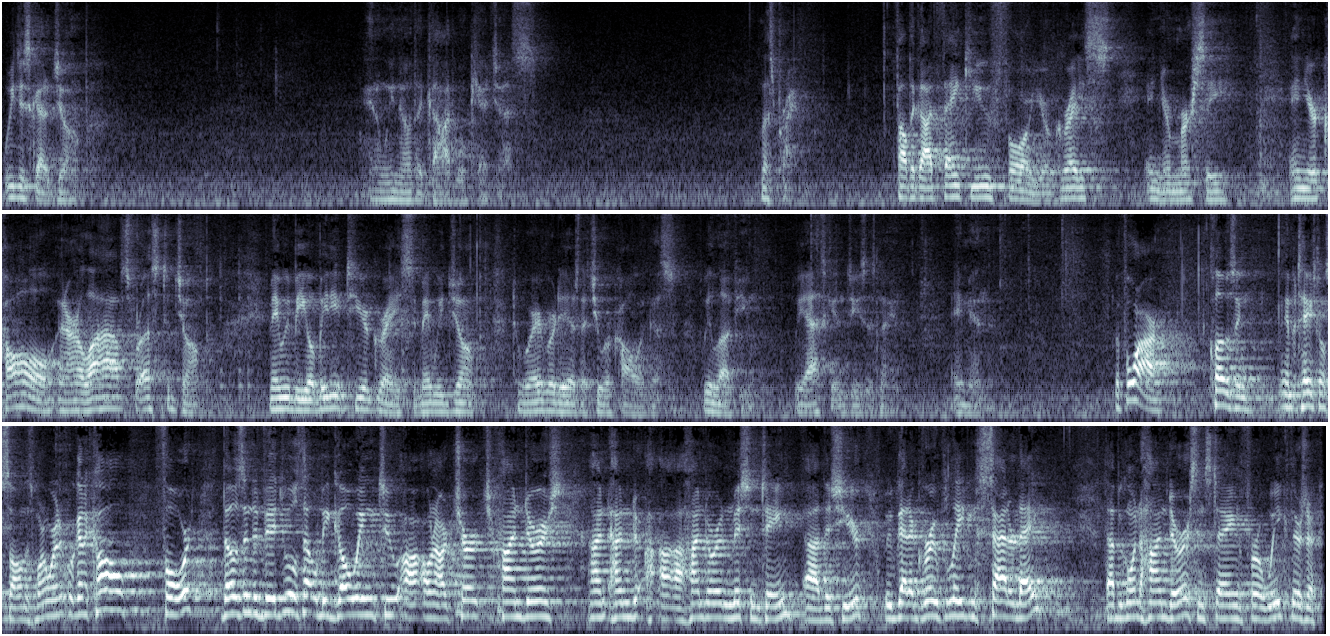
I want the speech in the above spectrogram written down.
We just got to jump and we know that God will catch us. Let's pray. Father God, thank you for your grace and your mercy and your call in our lives for us to jump. May we be obedient to your grace and may we jump to wherever it is that you are calling us. We love you. We ask it in Jesus' name. Amen. Before our closing invitational song this morning, we're, we're going to call forward those individuals that will be going to our, on our church Honduras, uh, Honduran mission team uh, this year. We've got a group leaving Saturday. They'll be going to Honduras and staying for a week. There's a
